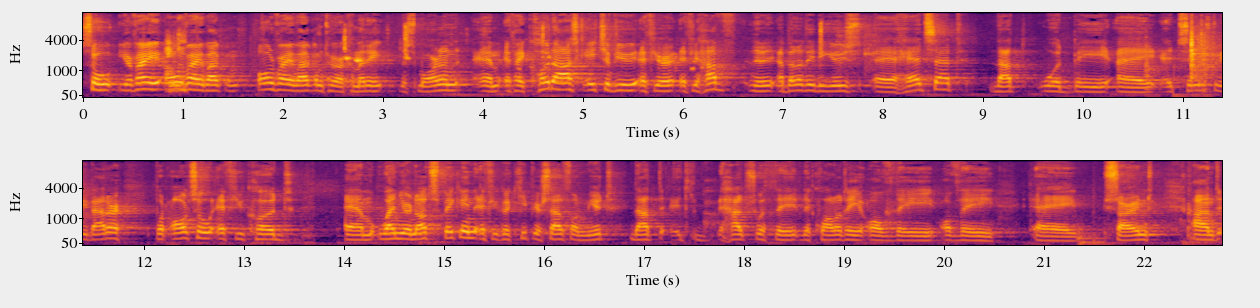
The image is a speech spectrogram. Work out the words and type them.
So you're very, all very welcome, all very welcome to our committee this morning. Um, if I could ask each of you, if you're, if you have the ability to use a headset, that would be, uh, it seems to be better. But also, if you could, um, when you're not speaking, if you could keep yourself on mute, that it helps with the, the quality of the of the uh, sound. And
